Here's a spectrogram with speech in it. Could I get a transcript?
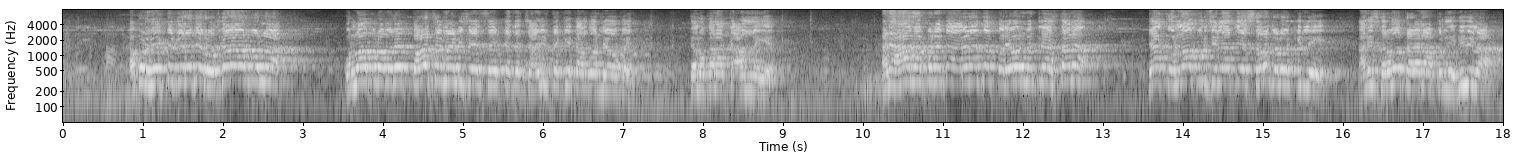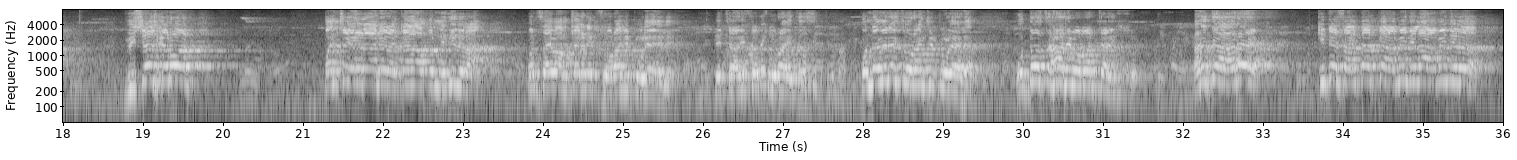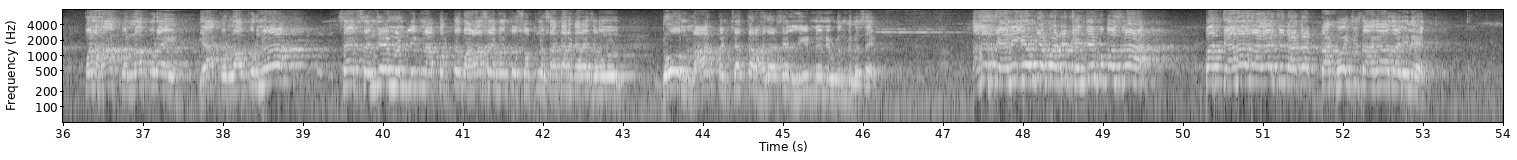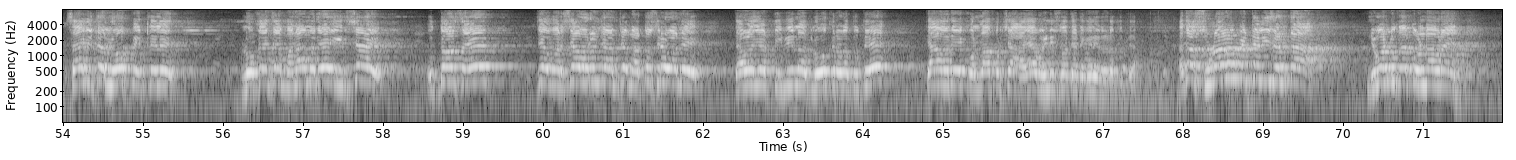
आपण व्यक्त केलं ते रोजगारावर बोलला. कोल्हापुरामध्ये पाच एम आय डी सी आहेत साहेब त्याच्या चाळीस टक्के कामगार लिहावं पाहिजे. त्या लोकांना काम नाही आहे आणि आज आपण आता आल्यानंतर पर्यावरण मंत्री असताना या कोल्हापूर जिल्ह्यातले सर्व गडव किल्ले आणि सर्व तळ्यांना आपण निधी दिला. विशेष करून पंचगंगा आणि रंकाळा आपण निधी दिला. पण साहेब आमच्याकडे एक चोराची टोळी आलेली आहे. ते चाळीस चोर आहेतच पण नवीन एक चोरांची टोळी आल्या. उद्धव सहा आणि बाबा चाळीस चोर. आणि ते आले की ते सांगतात की आम्ही दिलं आम्ही दिलं. पण हा कोल्हापूर आहे. या कोल्हापूरनं साहेब संजय मंडलिक ना फक्त बाळासाहेबांचं स्वप्न साकार करायचं म्हणून दोन लाख पंच्याहत्तर हजारच्या लीडनं निवडून दिलं साहेब. आता त्यानेही आमच्या पाठीत खंजीर बसला. पण त्यांना जागायची जागा दाखवायची जागा झालेली आहे. साहेब इथं लोक पेटलेले आहेत. लोकांच्या मनामध्ये ईर्ष्या आहे. उद्धव साहेब जे वर्षावरून जे आमच्या मातोश्रीवाले त्यावेळेला ज्या टी व्हीला लोक रडत होते. त्यामध्ये कोल्हापूरच्या आया बहिणी सुद्धा त्या ठिकाणी रडत होत्या. आता सुडानं पेटलेली जनता निवडणुका तोंडावर आहेत.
